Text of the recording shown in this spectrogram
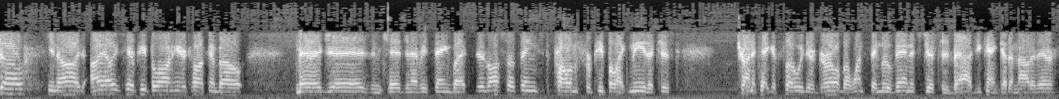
so, you know, I, I always hear people on here talking about marriages and kids and everything, but there's also things, problems for people like me that just trying to take it slow with your girl, but once they move in, it's just as bad. You can't get them out of there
